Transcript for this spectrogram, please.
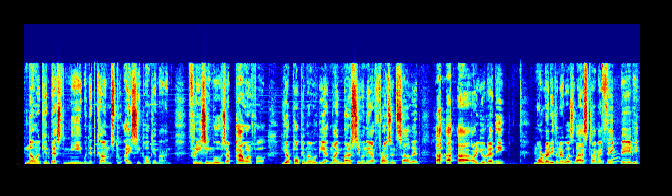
No one can best me when it comes to icy Pokemon. Freezing moves are powerful. Your Pokemon will be at my mercy when they are frozen solid. Ha ha ha! Are you ready? More ready than I was last time, I think, baby.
